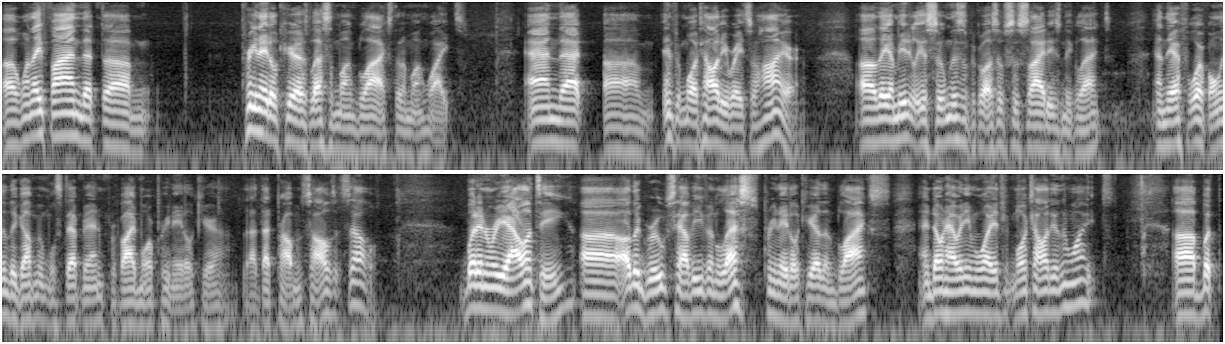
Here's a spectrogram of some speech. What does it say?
uh, when they find that um, prenatal care is less among blacks than among whites, and that um, infant mortality rates are higher, uh, they immediately assume this is because of society's neglect, and therefore, if only the government will step in and provide more prenatal care, that, that problem solves itself. But in reality, uh, other groups have even less prenatal care than blacks and don't have any more infant mortality than whites. Uh, but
